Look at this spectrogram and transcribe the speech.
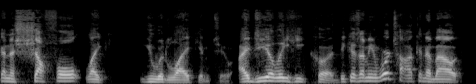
going to shuffle like you would like him to. Ideally, he could because I mean we're talking about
